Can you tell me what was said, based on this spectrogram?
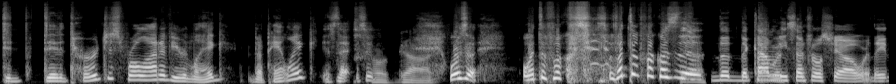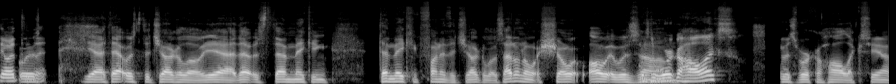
did, did a turd just roll out of your leg? The pant leg? Is that is it? Oh God. Was it? What the fuck was what the fuck was the the, the Comedy was- Central show where they do it? was- to Yeah, that was the Juggalo. Yeah, that was them making them making fun of the Juggalos. I don't know what show. It, oh, it was. Was um, it workaholics? It was Workaholics. Yeah,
